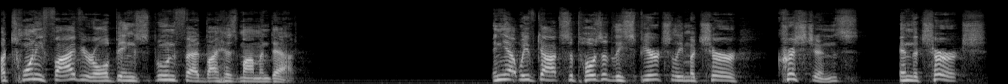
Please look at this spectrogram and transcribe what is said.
a 25 year old being spoon fed by his mom and dad. And yet we've got supposedly spiritually mature Christians in the church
